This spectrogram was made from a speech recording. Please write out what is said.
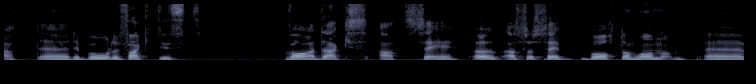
att eh, det borde faktiskt vara dags att se, alltså se bortom honom. Eh,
